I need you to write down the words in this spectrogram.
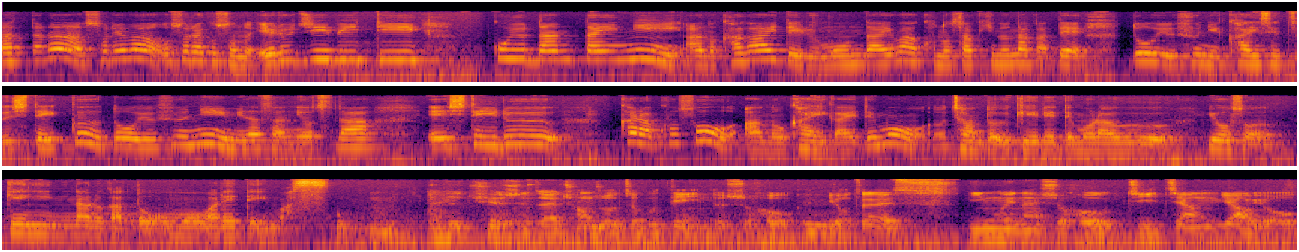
だったらそれはおそらくその LGBT こういう団体にあの輝いている問題はこの作品の中でどういうふうに解説していくどういうふうに皆さんにお伝えしているからこそあの海外でもちゃんと受け入れてもらう要素原因になるかと思われています。嗯，但是确实在创作这部电影的时候，有在因为那时候即将要有。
